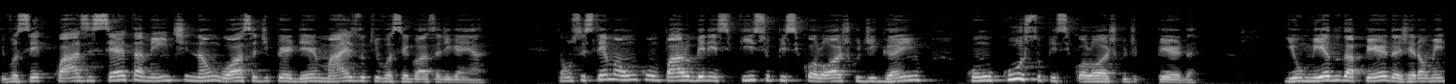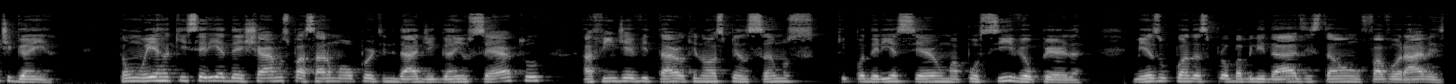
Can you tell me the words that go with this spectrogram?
e você quase certamente não gosta de perder mais do que você gosta de ganhar. Então, o sistema 1 compara o benefício psicológico de ganho com o custo psicológico de perda. E o medo da perda geralmente ganha. Então, um erro aqui seria deixarmos passar uma oportunidade de ganho certo a fim de evitar o que nós pensamos que poderia ser uma possível perda, mesmo quando as probabilidades estão favoráveis.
